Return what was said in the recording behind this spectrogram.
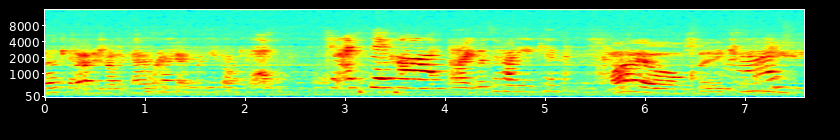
Okay. Daddy's got the camera, he can't pick it up. All right, what's it, how do you, Kim? Smile, say cheese.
